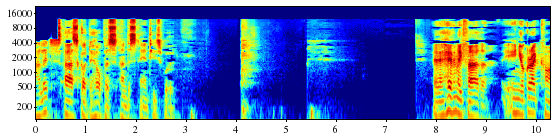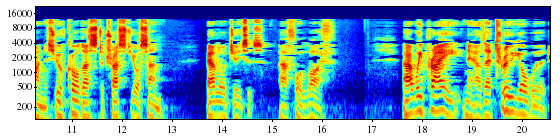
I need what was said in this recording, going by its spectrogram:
Uh, let's ask God to help us understand His word. Uh, Heavenly Father, in your great kindness, you have called us to trust your Son, our Lord Jesus, uh, for life. Uh, we pray now that through your word,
